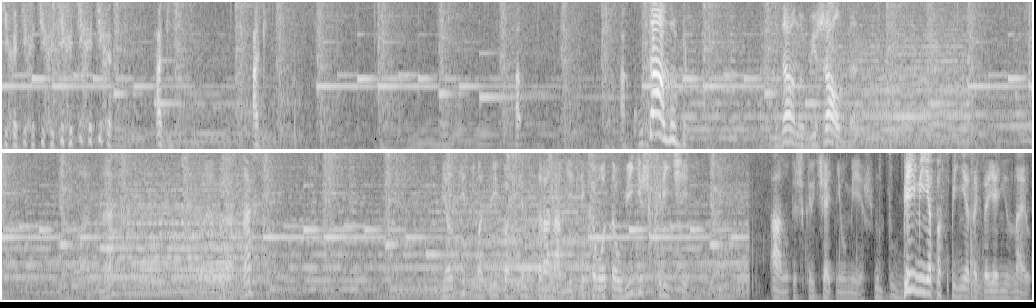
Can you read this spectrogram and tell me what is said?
Тихо, тихо, тихо, тихо, тихо, тихо! А где... А... А, а куда он уб... А куда он убежал-то? Ладно. Мелкий, смотри по всем сторонам. Если кого-то увидишь, кричи. А, ну ты же кричать не умеешь. Ну, бей меня по спине тогда, я не знаю.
